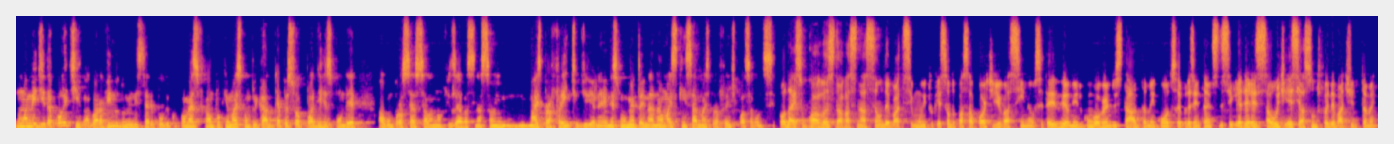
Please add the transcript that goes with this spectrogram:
numa medida coletiva. Agora, vindo do Ministério Público, começa a ficar um pouquinho mais complicado, porque a pessoa pode responder algum processo se ela não fizer a vacinação mais para frente, eu diria. Né? Nesse momento ainda não, mas quem sabe mais para frente possa acontecer. Ô, Dyson, com o avanço da vacinação, debate-se muito a questão do passaporte de vacina. Você teve reunido com o governo do Estado, também com outros representantes de secretarias de saúde. Esse assunto foi debatido também?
